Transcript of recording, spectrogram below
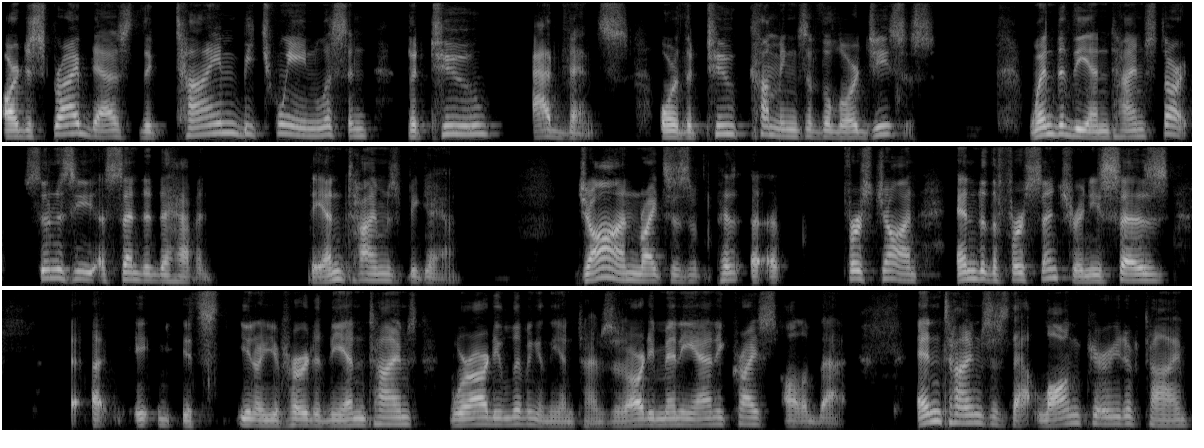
are described as the time between, listen, the two advents or the two comings of the Lord Jesus. When did the end times start? Soon as he ascended to heaven, the end times began. John writes his uh, uh, First John, end of the first century, and he says, uh, it, it's you know you've heard in the end times. We're already living in the end times. There's already many antichrists all of that. End times is that long period of time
